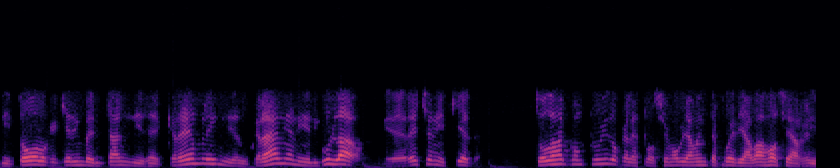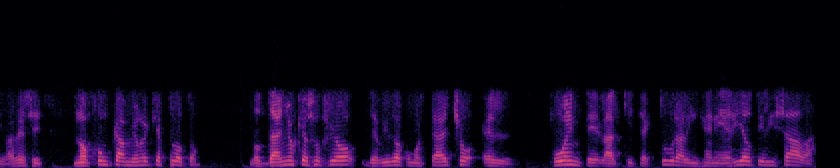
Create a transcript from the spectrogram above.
ni todo lo que quiere inventar, ni del Kremlin, ni de Ucrania, ni de ningún lado, ni de derecha ni izquierda. Todos han concluido que la explosión obviamente fue de abajo hacia arriba, es decir, no fue un camión el que explotó. Los daños que sufrió debido a cómo está hecho el puente, la arquitectura, la ingeniería utilizada,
